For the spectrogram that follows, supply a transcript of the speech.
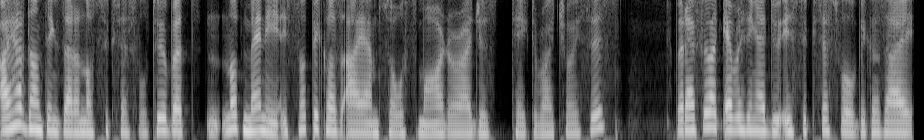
I have done things that are not successful too, but not many. It's not because I am so smart or I just take the right choices, but I feel like everything I do is successful because I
